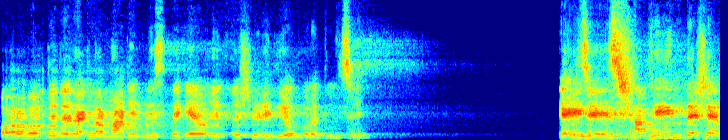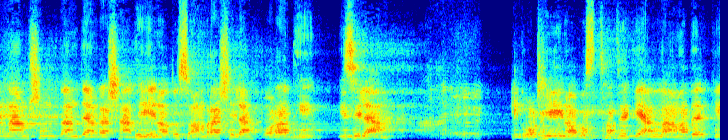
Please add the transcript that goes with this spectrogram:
পরবর্তীতে দেখলাম মাটির নিচ থেকে ওই সিঁড়ি দিয়ে উপরে তুলছে। এই যে স্বাধীন দেশের নাম শুনতাম যে আমরা স্বাধীন, অথচ আমরা ছিলাম পরাধীন। কি ছিলাম? কঠিন অবস্থা থেকে আল্লাহ আমাদেরকে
